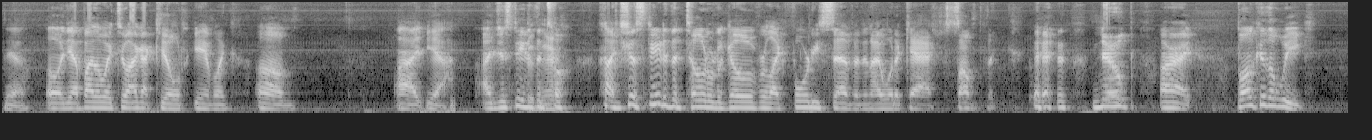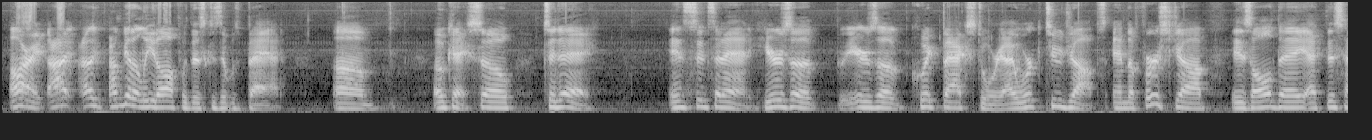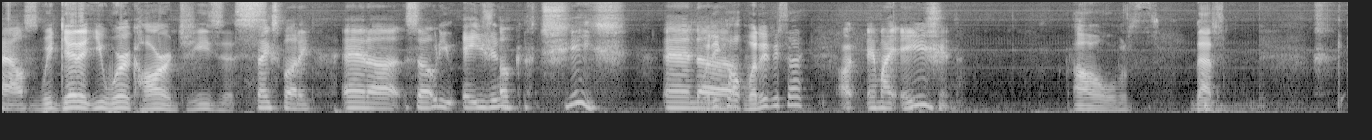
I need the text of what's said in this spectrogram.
Yeah. Oh, yeah. By the way, too, I got killed gambling. Um, I yeah. I just needed the to- I just needed the total to go over like forty-seven, and I would have cashed something. nope. All right. Bunk of the week. All right. I, I I'm gonna lead off with this because it was bad. Um, okay. So today, in Cincinnati. Here's a here's a quick backstory. I work two jobs, and the first job is all day at this house. We get it. You work hard. Jesus. Thanks, buddy. And uh, so, What are you Asian? oh, sheesh. And uh, What do you call? What did you say? are- am I Asian? Oh, that's.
